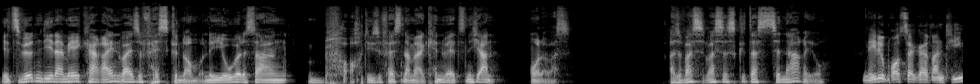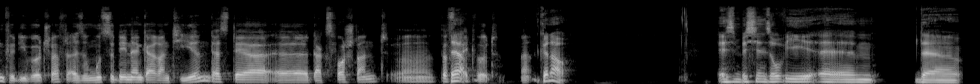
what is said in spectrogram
Jetzt würden die in Amerika reihenweise festgenommen und die EU würde sagen, ach, diese Festnahme erkennen wir jetzt nicht an, oder was? Also was, was ist das Szenario? Nee, du brauchst ja Garantien für die Wirtschaft, also musst du denen dann garantieren, dass der äh, DAX-Vorstand äh, befreit Ja. wird. Ja. Genau. Ist ein bisschen so wie ähm, der,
